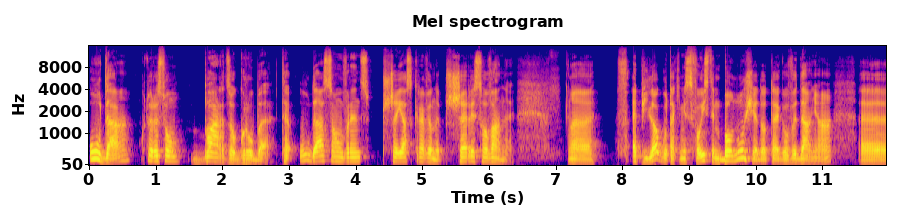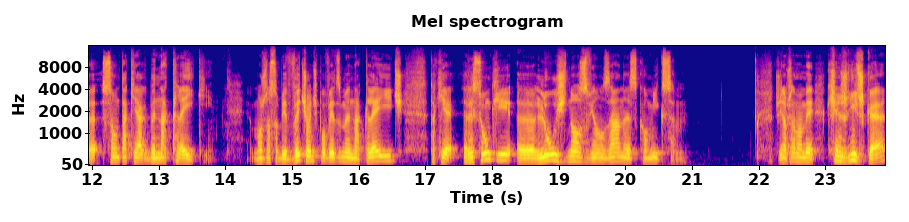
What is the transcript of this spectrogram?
uda, które są bardzo grube. Te uda są wręcz przejaskrawione, przerysowane. E, w epilogu, takim swoistym bonusie do tego wydania, e, są takie jakby naklejki. Można sobie wyciąć, powiedzmy, nakleić takie rysunki e, luźno związane z komiksem. Czyli na przykład mamy księżniczkę,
